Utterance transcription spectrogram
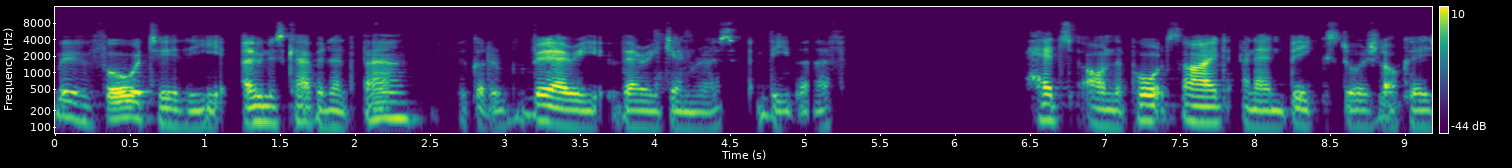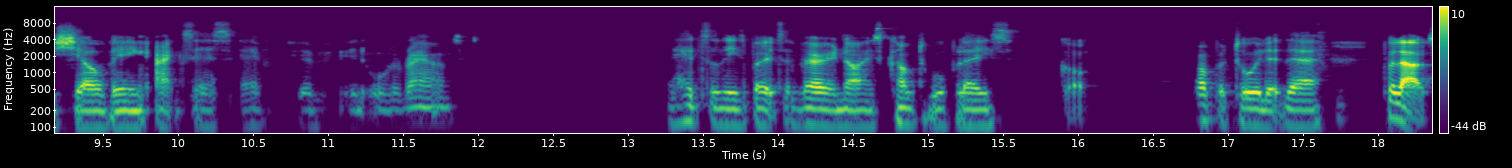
Moving forward to the owner's cabin at the bow, we've got a very, very generous V berth. Heads on the port side, and then big storage lockers, shelving, access to everything all around. The heads on these boats are very nice, comfortable place. Got proper toilet there, pull out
